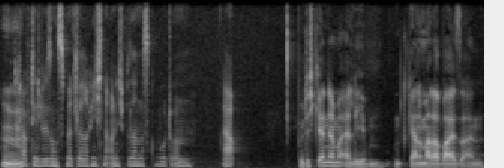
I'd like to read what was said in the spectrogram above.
ich glaube, die Lösungsmittel riechen auch nicht besonders gut und ja. Würde ich gerne ja mal erleben und gerne mal dabei sein.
